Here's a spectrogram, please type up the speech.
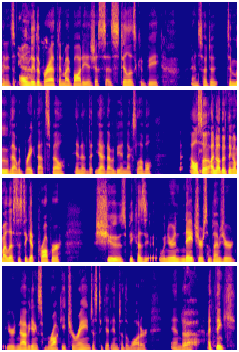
and it's yeah. only the breath, and my body is just as still as could be. And so to to move that would break that spell, and uh, yeah, that would be a next level. Also, another thing on my list is to get proper shoes because when you're in nature, sometimes you're you're navigating some rocky terrain just to get into the water. And uh, yeah. uh, I think,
